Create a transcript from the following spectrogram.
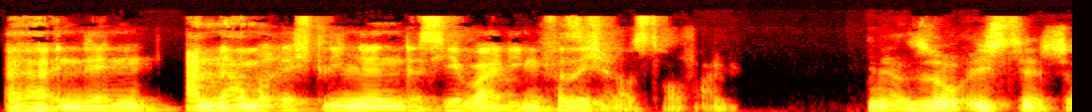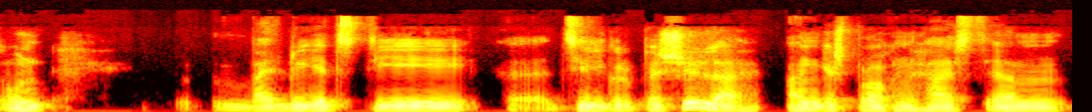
äh, in den Annahmerichtlinien des jeweiligen Versicherers drauf an. Ja, so ist es. Und weil du jetzt die äh, Zielgruppe Schüler angesprochen hast, ähm,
